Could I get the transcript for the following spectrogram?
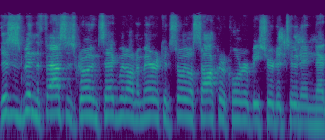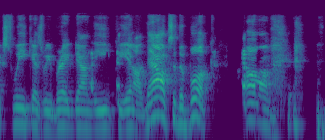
This has been the fastest growing segment on American Soil Soccer Corner. Be sure to tune in next week as we break down the EPL. Now to the book. Um,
